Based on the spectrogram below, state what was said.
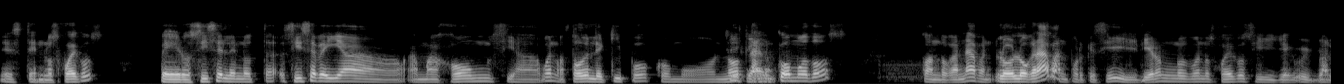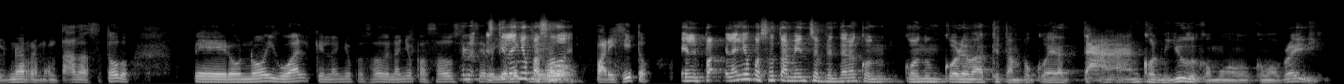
este, en los juegos, pero sí se le nota, sí se veía a Mahomes y a, bueno, a todo el equipo como no Sí, claro. tan cómodos cuando ganaban. Lo lograban porque sí, dieron unos buenos juegos y y algunas remontadas y todo, pero no igual que el año pasado. El año pasado sí Bueno, se es veía que el año pasado- parejito. El, el año pasado también se enfrentaron con, con un coreback que tampoco era tan colmilludo como, como Brady.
